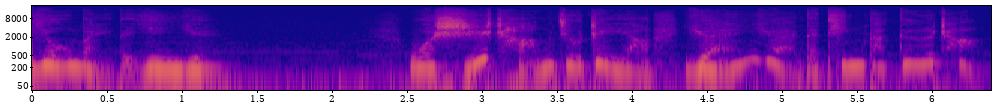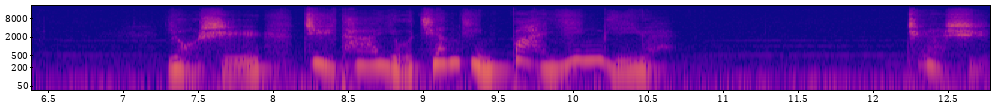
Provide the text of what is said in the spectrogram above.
优美的音乐。我时常就这样远远的听他歌唱，有时距他有将近半英里远。这时，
